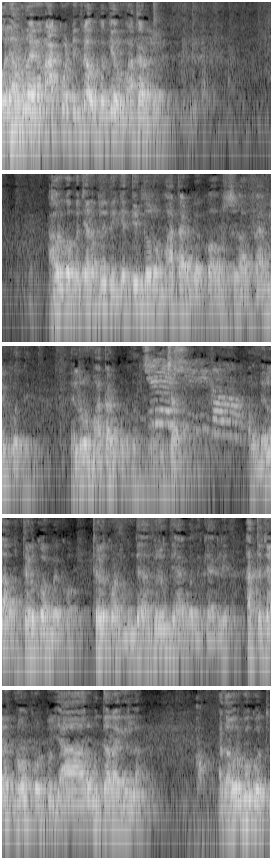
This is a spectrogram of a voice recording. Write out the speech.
ಓಲಿ ಅವರು ಏನನ್ನ ಹಾಕೊಂಡಿದ್ರೆ ಅವ್ರ ಬಗ್ಗೆ ಅವ್ರು ಮಾತಾಡ್ಬೇಕು. ಅವ್ರಿಗೊಬ್ಬ ಜನಪ್ರೀತಿ ಗೆದ್ದಿದ್ದವರು ಮಾತಾಡಬೇಕು, ಅವ್ರ ಫ್ಯಾಮಿಲಿ ಕೊದ್ದಿ ಎಲ್ಲರೂ ಮಾತಾಡ್ಕೊಡೋದು ವಿಚಾರ. ಅವನ್ನೆಲ್ಲ ಅವ್ರು ತಿಳ್ಕೊಬೇಕು. ತಿಳ್ಕೊಂಡು ಮುಂದೆ ಅಭಿವೃದ್ಧಿ ಆಗೋದಕ್ಕೆ ಆಗಲಿ, ಹತ್ತು ಜನಕ್ಕೆ ನೋವು ಕೊಟ್ಟು ಯಾರು ಉದ್ಧಾರ ಆಗಿಲ್ಲ. ಅದು ಅವ್ರಿಗೂ ಗೊತ್ತು.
